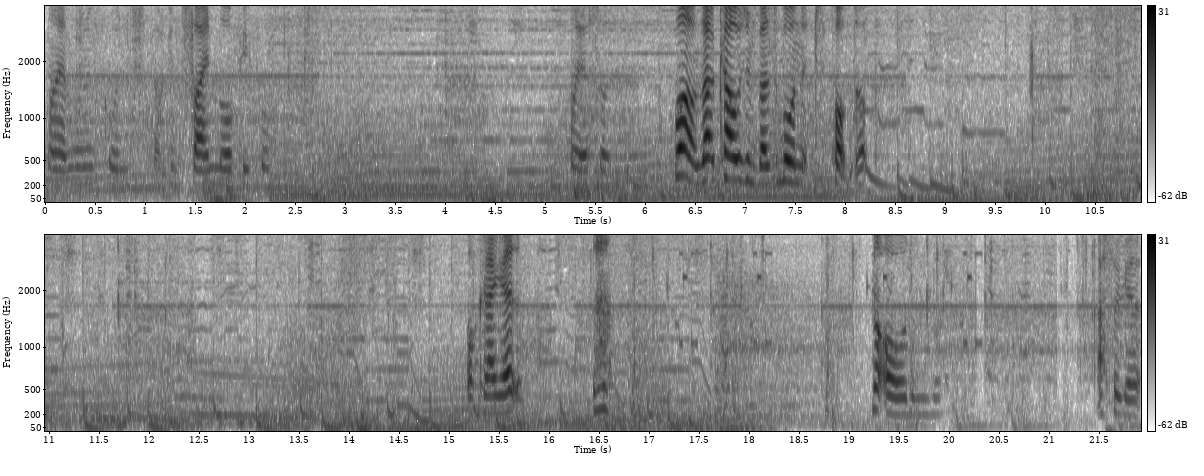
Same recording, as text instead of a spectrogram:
Right, I'm gonna go and see if I can find more people. Oh yeah, sorry. Wow, that cow was invisible and it just popped up. Oh, can I get them? Not all of them, I forget.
